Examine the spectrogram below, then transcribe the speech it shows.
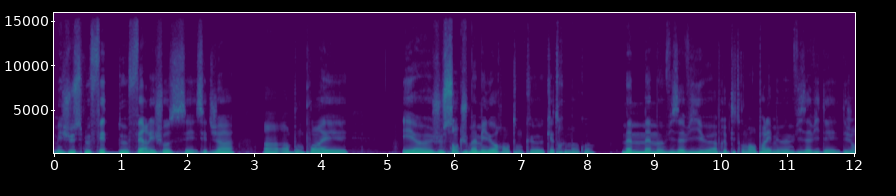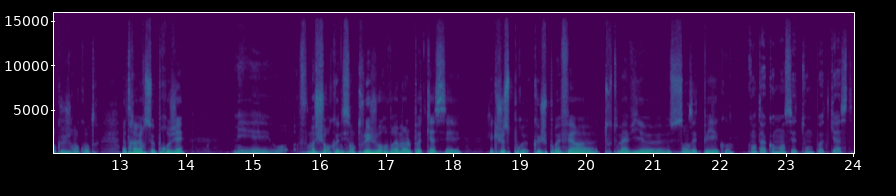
Mais juste le fait de faire les choses, c'est déjà un, bon point et, et euh, je sens que je m'améliore en tant qu'être humain, quoi. Même, même vis-à-vis, euh, après peut-être qu'on va en parler, mais même vis-à-vis des, des gens que je rencontre à travers ce projet. Mais oh, moi, je suis reconnaissant tous les jours. Vraiment, le podcast, c'est quelque chose pour, que je pourrais faire euh, toute ma vie sans être payé, quoi. Quand tu as commencé ton podcast,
